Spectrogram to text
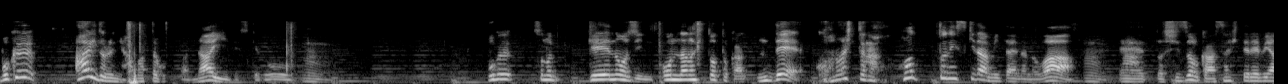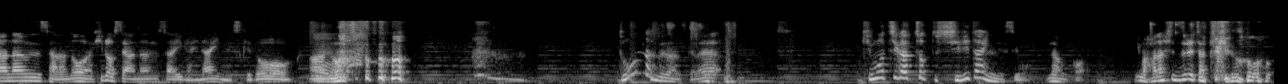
僕、アイドルにハマったことがないですけど、うん。僕、その芸能人、女の人とかで、この人が本当に好きだみたいなのは、うん。えーっと、静岡朝日テレビアナウンサーの広瀬アナウンサー以外ないんですけど、あの、どんな風なんですかね。気持ちがちょっと知りたいんですよ。なんか。今話ずれちゃったけど、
